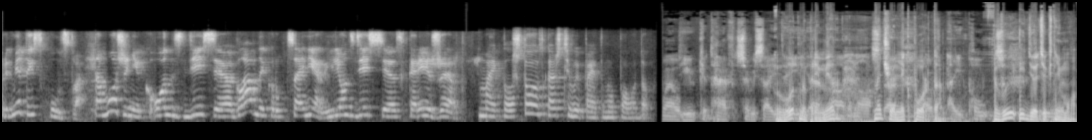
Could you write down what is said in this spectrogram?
предметы искусства. Таможенник, он здесь э, главный коррупционер или он здесь э, скорее жертв? Майкл, что скажете вы по этому поводу? Вот, например, начальник порта. Вы идете к нему,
